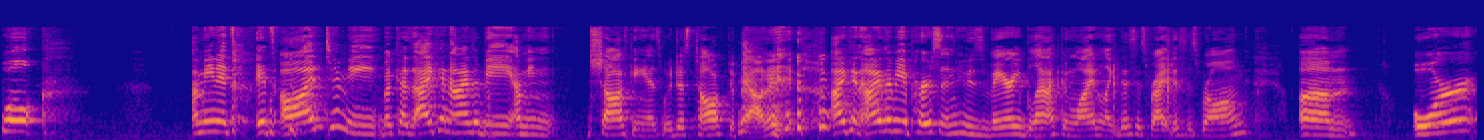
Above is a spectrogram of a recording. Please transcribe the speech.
Well, I mean, it's it's odd to me because I can either be, I mean, shocking as we just talked about it. I can either be a person who's very black and white and like this is right, this is wrong, um, or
